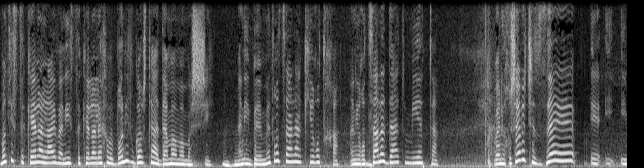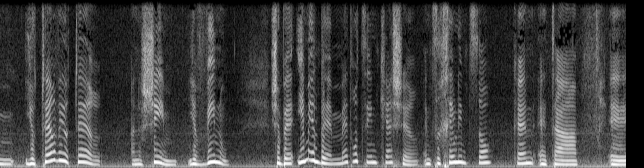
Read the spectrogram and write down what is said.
בוא תסתכל עליי ואני אסתכל עליך ובוא נפגוש את האדם הממשי. Mm-hmm. אני באמת רוצה להכיר אותך, אני רוצה לדעת מי אתה. ואני חושבת שזה, אה, אם יותר ויותר אנשים יבינו שאם הם באמת רוצים קשר, הם צריכים למצוא כן, את, ה, אה,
